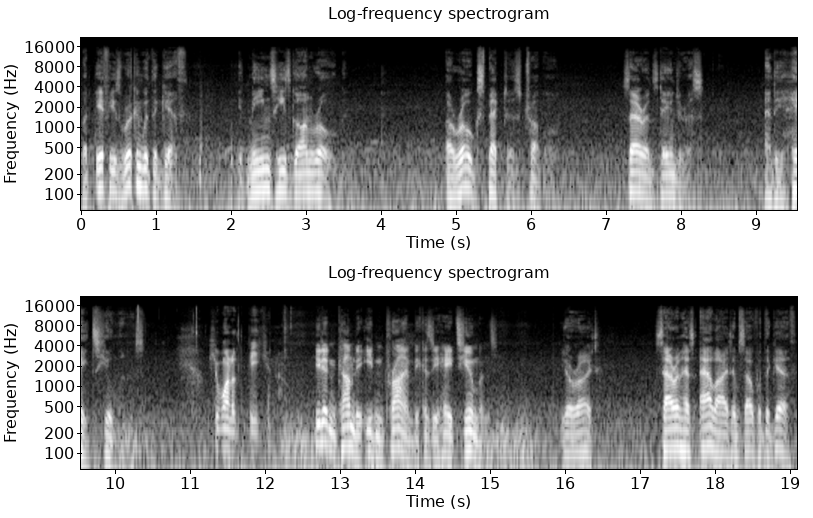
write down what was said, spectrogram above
But if he's working with the Geth, it means he's gone rogue. A rogue Spectre's trouble. Saren's dangerous, and he hates humans. He wanted the beacon. He didn't come to Eden Prime because he hates humans. You're right. Saren has allied himself with the Geth.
